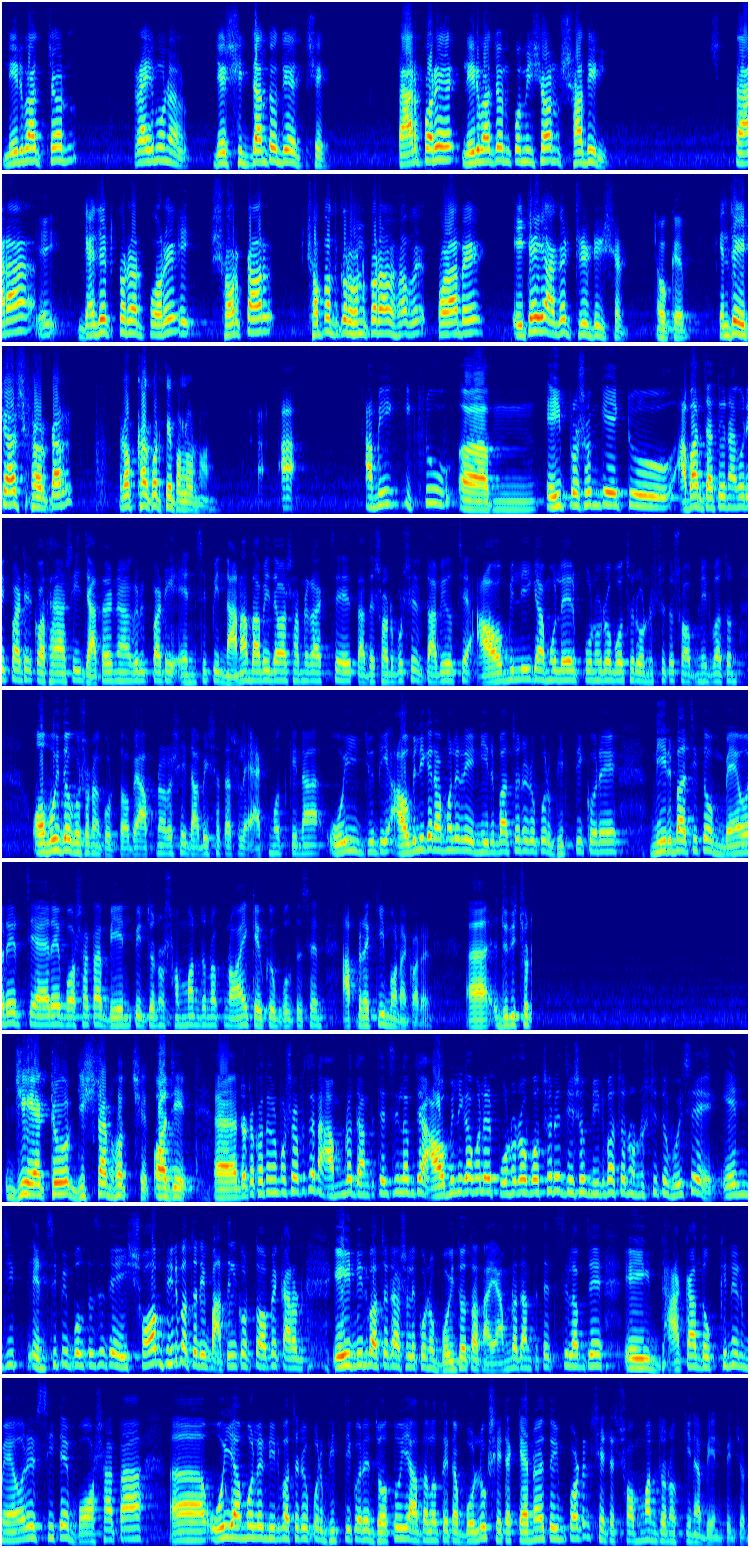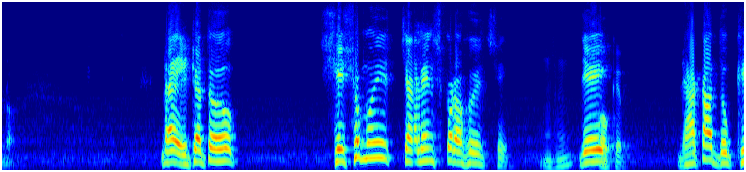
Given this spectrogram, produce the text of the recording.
নির্বাচন ট্রাইব্যুনাল যে সিদ্ধান্ত দিয়েছে তারপরে নির্বাচন কমিশন স্বাধীন তারা গ্যাজেট করার পরে সরকার শপথ গ্রহণ করা হবে করাবে এটাই আগের ট্রেডিশন ওকে কিন্তু এটা সরকার রক্ষা করতে পারল না। আমি একটু এই প্রসঙ্গে একটু আবার জাতীয় নাগরিক পার্টির কথায় আসি। জাতীয় নাগরিক পার্টি এনসিপি নানা দাবি দেওয়া সামনে রাখছে। তাদের সর্বশেষ দাবি হচ্ছে আওয়ামী লীগ আমলের পনেরো বছর অনুষ্ঠিত সব নির্বাচন অবৈধ ঘোষণা করতে হবে। আপনারা সেই দাবির সাথে আসলে একমত কিনা? ওই যদি আওয়ামী লীগের আমলের এই নির্বাচনের উপর ভিত্তি করে নির্বাচিত মেয়রের চেয়ারে বসাটা বিএনপির জন্য সম্মানজনক নয়, কেউ কেউ বলতেছেন, আপনারা কি মনে করেন? যদি ছোট যে একটু ডিস্টার্ব হচ্ছে। অজে ডক্টর খন্দকার মোশারফ হোসেন আমরা জানতে চাইছিলাম যে আওয়ামী লীগ আমলের পনেরো বছরে যেসব নির্বাচন অনুষ্ঠিত হয়েছে এনজি এনসিপি বলতেছে যে এই সব নির্বাচনই বাতিল করতে হবে কারণ এই নির্বাচনে আসলে কোনো বৈধতা নাই। আমরা জানতে চাইছিলাম যে এই ঢাকা দক্ষিণের মেয়রের সিটে বসাটা ওই আমলের নির্বাচনের উপর ভিত্তি করে যতই আদালত এটা বলুক সেটা কেন এত ইম্পর্টেন্ট সেটা সম্মানজনক কিনা বিএনপির জন্য? না এটা তো সে সময় চ্যালেঞ্জ করা হয়েছে যে ঢাকা দক্ষিণ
